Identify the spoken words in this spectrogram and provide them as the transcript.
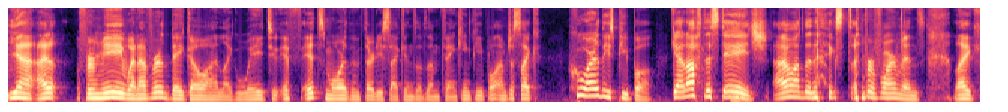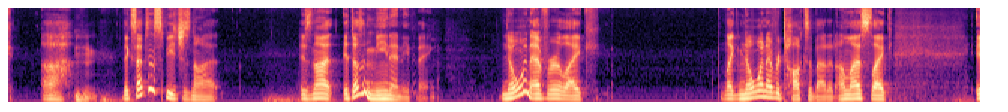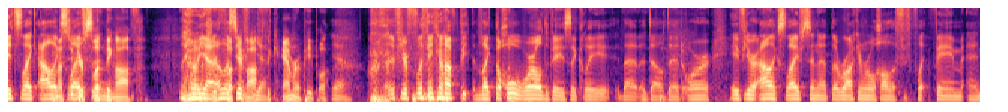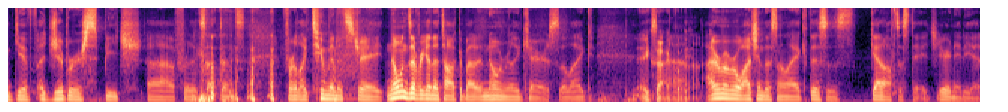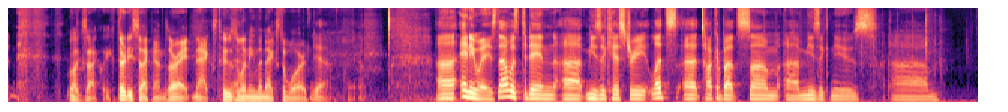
yeah i for me whenever they go on like way too if it's more than 30 seconds of them thanking people i'm just like who are these people? Get off the stage. I want the next performance. Like, ah, uh, mm-hmm. the acceptance speech is not is not it doesn't mean anything. No one ever like like no one ever talks about it unless like it's like Alex oh, unless you're flipping off. Oh yeah, unless you're off yeah. the camera people. Yeah if you're flipping off like the whole world basically that Adele did, or if you're Alex Lifeson at the Rock and Roll Hall of Fame and give a gibberish speech uh, for acceptance for like two minutes straight, no one's ever gonna talk about it. No one really cares. So like, exactly. Uh, I remember watching this and I'm like, this is get off the stage. You're an idiot. well, exactly. Thirty seconds. All right, next. Who's yeah. winning the next award? Yeah. Yeah. Uh, anyways, that was today in uh, music history. Let's uh, talk about some uh, music news. Um,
